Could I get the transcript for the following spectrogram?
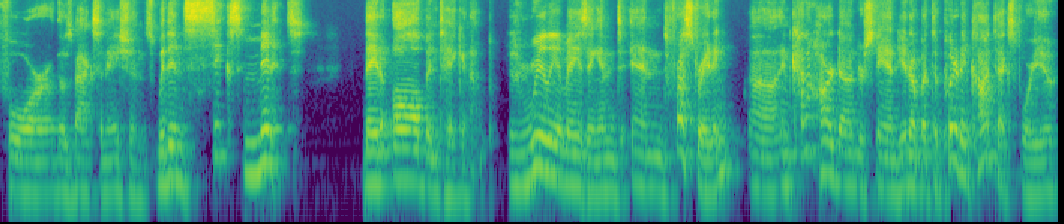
for those vaccinations. Within six minutes, they'd all been taken up. It was really amazing and and frustrating uh, and kind of hard to understand, you know. But to put it in context for you,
